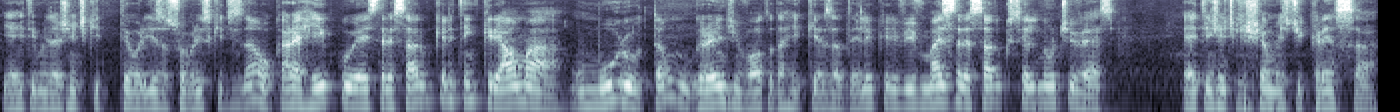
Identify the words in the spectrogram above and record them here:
E aí tem muita gente que teoriza sobre isso, que diz, não, o cara é rico e é estressado porque ele tem que criar uma, um muro tão grande em volta da riqueza dele que ele vive mais estressado que se ele não tivesse. E aí tem gente que chama isso de crença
